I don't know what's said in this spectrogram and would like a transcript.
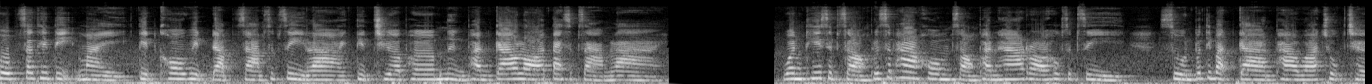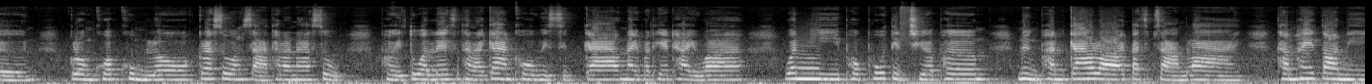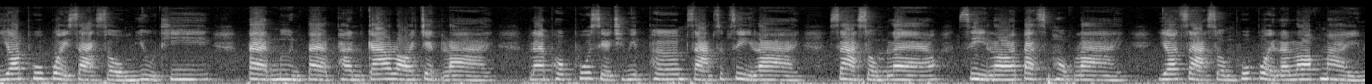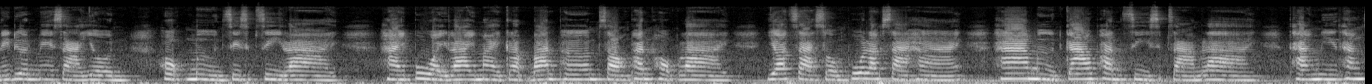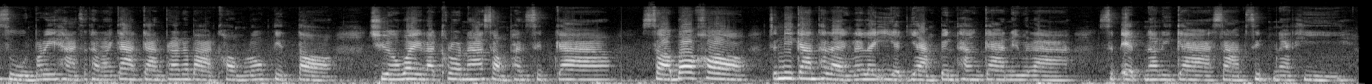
พบสถิติใหม่ ติดโควิดดับ 34 ราย ติดเชื้อเพิ่ม 1,983 ราย วันที่ 12 พฤษภาคม 2564 ศูนย์ปฏิบัติการภาวะฉุกเฉิน กรมควบคุมโรค กระทรวงสาธารณาสุข เผยตัวเลขสถานการณ์โควิด -19 ในประเทศไทยว่า วันนี้พบผู้ติดเชื้อเพิ่ม 1,983 ราย ทำให้ตอนนี้ยอดผู้ป่วยสะสมอยู่ที่ 88,907 ราย และพบผู้เสียชีวิตเพิ่ม 34 ราย สะสมแล้ว 486 ราย ยอดสะสมผู้ป่วยละลอกใหม่ในเดือนเมษายน 60,044 ราย หายป่วยรายใหม่กลับบ้านเพิ่ม 2,006 ราย ยอดสะสมผู้รักษาหาย 59,043 ราย ทั้งนี้ทางศูนย์บริหารสถานการณ์การแพร่ระบาดของโรคติดต่อ เชื้อไวรัสโคโรนา 2019 สบค จะมีการแถลงรายละเอียดอย่างเป็นทางการในเวลา 11 นาฬิกา 30 นาที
